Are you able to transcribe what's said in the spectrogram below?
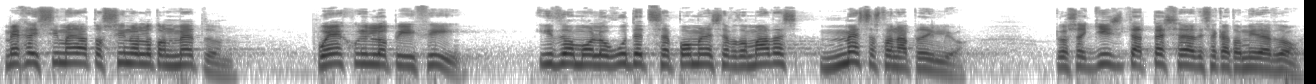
Μέχρι σήμερα το σύνολο των μέτρων που έχουν υλοποιηθεί ή δρομολογούνται τις επόμενες εβδομάδες μέσα στον Απρίλιο. Προσεγγίζει τα 4 δισεκατομμύρια ευρώ.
